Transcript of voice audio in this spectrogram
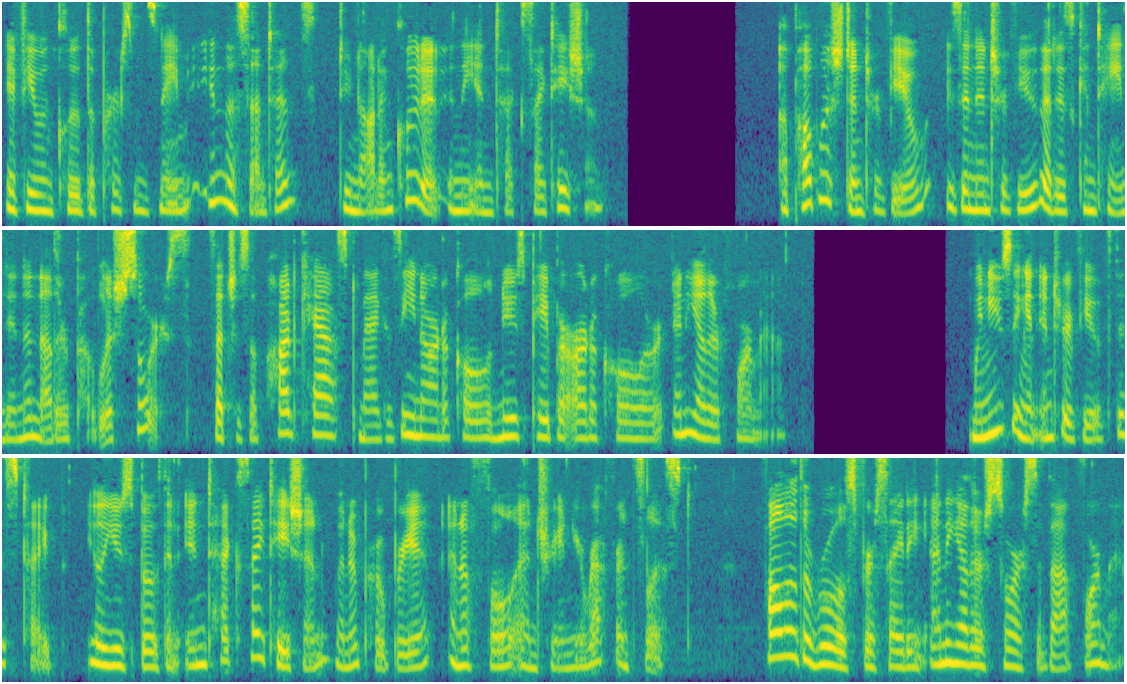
If you include the person's name in the sentence, do not include it in the in-text citation. A published interview is an interview that is contained in another published source, such as a podcast, magazine article, newspaper article, or any other format. When using an interview of this type, you'll use both an in-text citation when appropriate and a full entry in your reference list. Follow the rules for citing any other source of that format.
